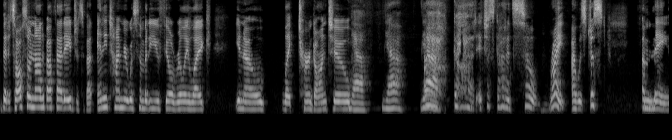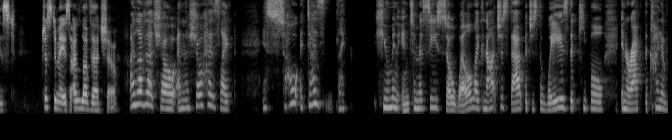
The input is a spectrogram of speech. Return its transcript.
But it's also not about that age. It's about any time you're with somebody you feel really like, you know, like turned on to. yeah, yeah, yeah. Oh, God, it just got it so right. I was just amazed. Just amazed. I love that show. I love that show. And the show has like, is so, it does like human intimacy so well. Like, not just that, but just the ways that people interact, the kind of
